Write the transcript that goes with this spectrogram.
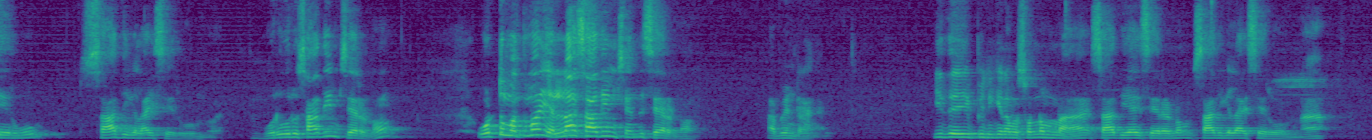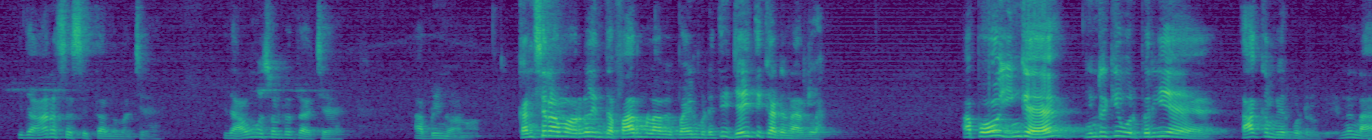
சேருவோம் சாதிகளாய் சேருவோம் ஒரு ஒரு சாதியும் சேரணும். ஒட்டுமொத்தமாக எல்லா சாதியும் சேர்ந்து சேரணும் அப்படின்றாங்க. இது இப்போ இன்றைக்கி நம்ம சொன்னோம்னா சாதியாய் சேரணும் சாதிகளாய் சேருவோம்னா இது ஆர்எஸ்எஸ் சித்தாந்தமாச்சே? இது அவங்க சொல்கிறதாச்சே அப்படின்னு வாங்க கன்சிராம் அவர்கள் இந்த ஃபார்முலாவை பயன்படுத்தி ஜெயித்து காட்டினார்கள அப்போது இங்கே இன்றைக்கு ஒரு பெரிய தாக்கம் ஏற்பட்டிருக்கு. என்னென்னா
